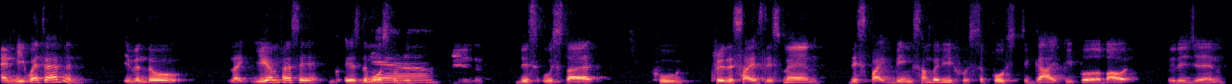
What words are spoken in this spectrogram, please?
And he went to heaven, even though like you get what I'm trying to say? Is the most yeah. and this ustad who criticized this man despite being somebody who's supposed to guide people about religion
